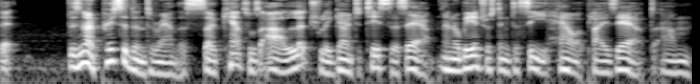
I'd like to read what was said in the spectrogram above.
that there's no precedent around this, so councils are literally going to test this out, and it'll be interesting to see how it plays out. Um,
